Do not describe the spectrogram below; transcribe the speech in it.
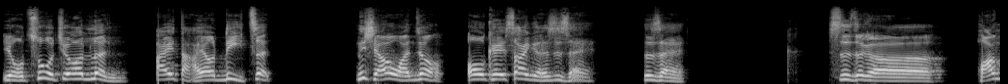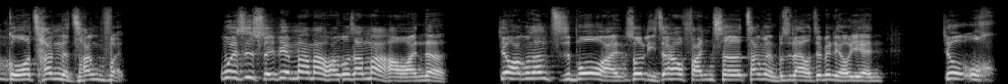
有错就要认，挨打要立正。你想要玩这种 OK？上一个人是谁？是谁？是这个黄国昌的昌粉。我也是随便骂骂黄国昌，骂好玩的。就黄国昌直播完说李正浩翻车，昌粉不是来我这边留言，就我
